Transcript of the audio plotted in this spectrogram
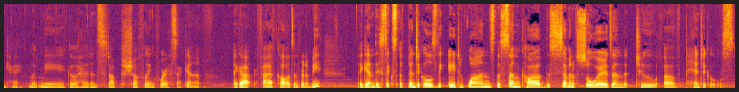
Okay, let me go ahead and stop shuffling for a second. I got five cards in front of me. Again, the Six of Pentacles, the Eight of Wands, the Sun card, the Seven of Swords, and the Two of Pentacles.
